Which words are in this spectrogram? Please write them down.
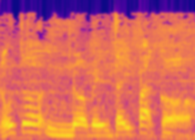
Minuto 90 y Paco.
